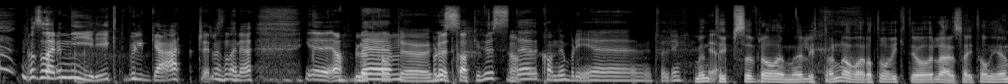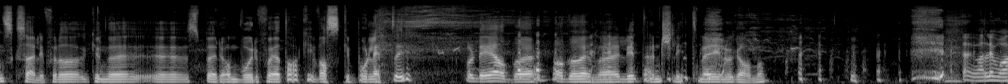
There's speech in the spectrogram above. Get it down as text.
Noe sånn nyrikt, vulgært eller sånn derre ja, Bløtkakehus. Bløtkakehus. Ja. Det kan jo bli en uh, utfordring. Men tipset fra denne lytteren da, var at det var viktig å lære seg italiensk, særlig for å kunne uh, spørre om hvor får jeg tak i vaskepoletter. For det hadde, hadde denne lytteren slitt med i Lugano. Veldig bra.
